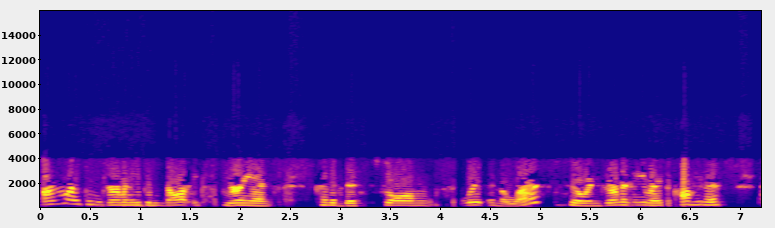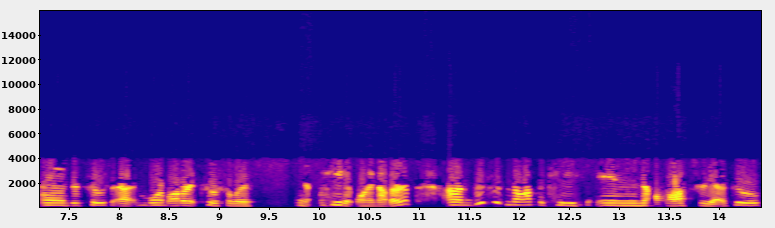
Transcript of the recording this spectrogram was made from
unlike in Germany, did not experience kind of this strong split in the left. So in Germany, right, the communists and the uh, more moderate socialists you know, hated one another. Um, this was not the case in Austria. So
